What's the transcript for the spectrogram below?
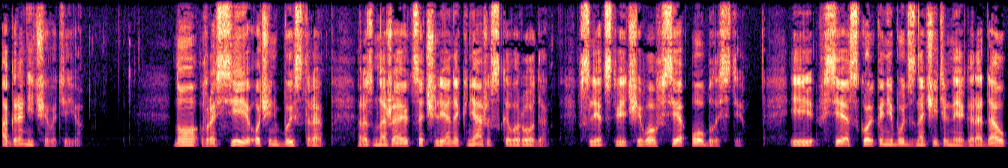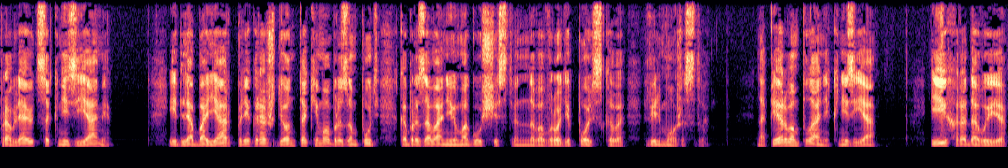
ограничивать ее. Но в России очень быстро размножаются члены княжеского рода, вследствие чего все области и все сколько-нибудь значительные города управляются князьями, и для бояр прегражден таким образом путь к образованию могущественного вроде польского вельможества. На первом плане князья, их родовые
